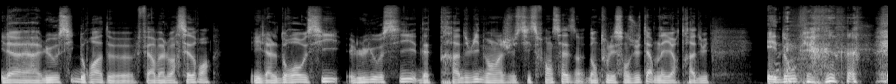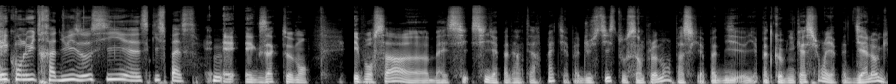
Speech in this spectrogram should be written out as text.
il a lui aussi le droit de faire valoir ses droits. Et il a le droit aussi, lui aussi, d'être traduit devant la justice française, dans tous les sens du terme d'ailleurs traduit. Et donc. et qu'on lui traduise aussi euh, ce qui se passe. Et exactement. Et pour ça, euh, bah, s'il si n'y a pas d'interprète, il n'y a pas de justice, tout simplement, parce qu'il n'y a, a, pas de communication, il n'y a pas de dialogue.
